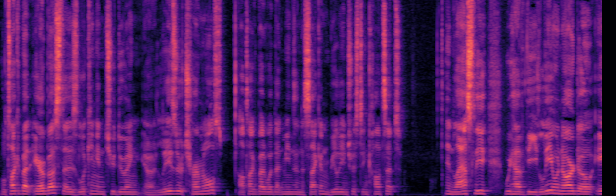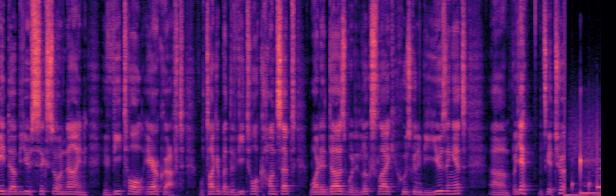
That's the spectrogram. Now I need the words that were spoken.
We'll talk about Airbus that is looking into doing uh, laser terminals. I'll talk about what that means in a second. Really interesting concept. And lastly, we have the Leonardo AW609 VTOL aircraft. We'll talk about the VTOL concept, what it does, what it looks like, who's going to be using it. Um, but yeah, let's get to it.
